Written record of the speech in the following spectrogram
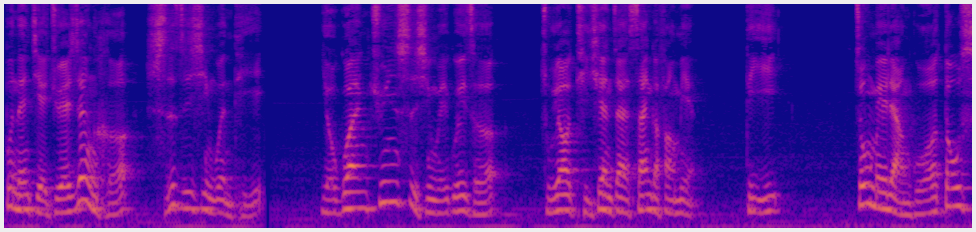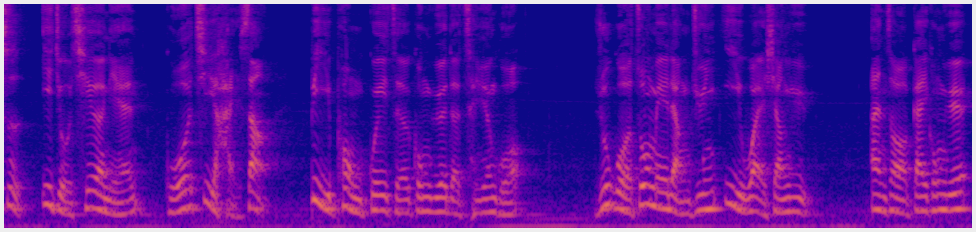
不能解决任何实质性问题。有关军事行为规则，主要体现在三个方面：第一，中美两国都是一九七二年国际海上避碰规则公约的成员国。如果中美两军意外相遇，按照该公约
